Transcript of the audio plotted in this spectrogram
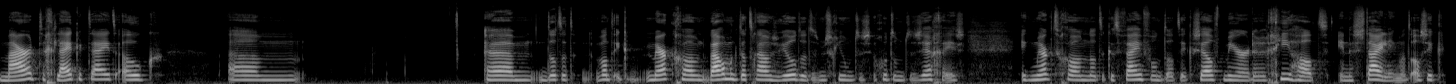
Maar tegelijkertijd ook um, um, dat het. Want ik merk gewoon. Waarom ik dat trouwens wilde, dat is misschien om goed om te zeggen, is. Ik merkte gewoon dat ik het fijn vond dat ik zelf meer de regie had in de styling. Want als ik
